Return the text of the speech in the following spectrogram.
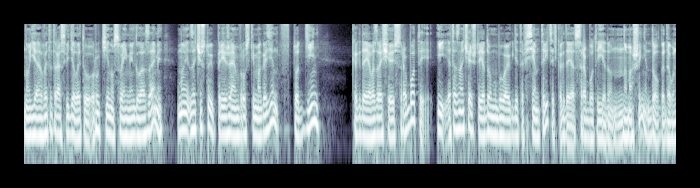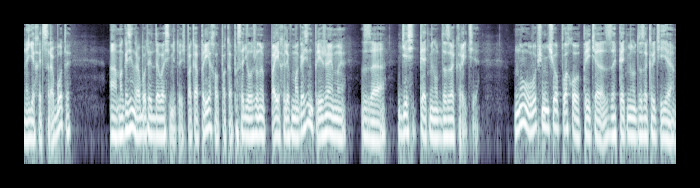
Но я в этот раз видел эту рутину своими глазами. Мы зачастую приезжаем в русский магазин в тот день, когда я возвращаюсь с работы, и это означает, что я дома бываю где-то в 7.30, когда я с работы еду на машине, долго довольно ехать с работы, а магазин работает до 8. То есть пока приехал, пока посадил жену, поехали в магазин, приезжаем мы за 10-5 минут до закрытия. Ну, в общем, ничего плохого прийти за 5 минут до закрытия я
